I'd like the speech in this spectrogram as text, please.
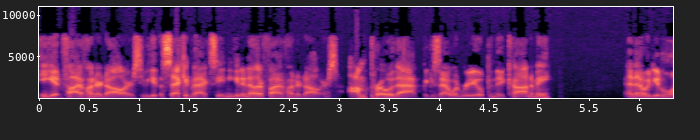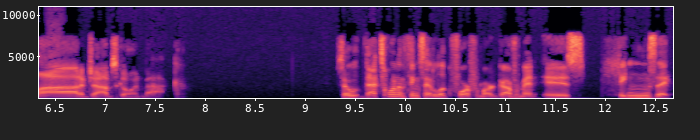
you get five hundred dollars. If you get the second vaccine, you get another five hundred dollars. I'm pro that because that would reopen the economy, and that would get a lot of jobs going back. So that's one of the things I look for from our government is things that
